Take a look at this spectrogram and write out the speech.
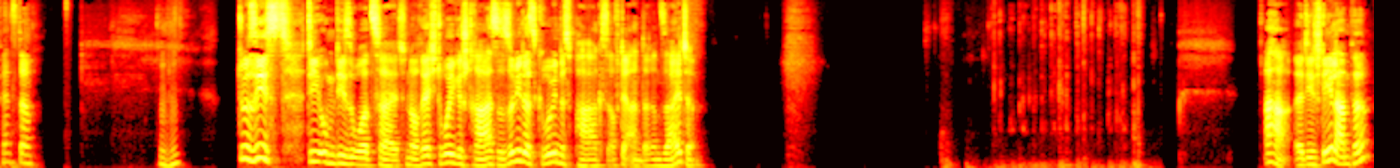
Fenster. Mhm. Du siehst die um diese Uhrzeit noch recht ruhige Straße sowie das Grün des Parks auf der anderen Seite. Aha, äh, die Stehlampe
